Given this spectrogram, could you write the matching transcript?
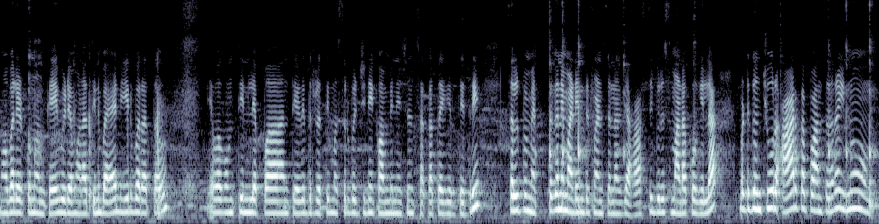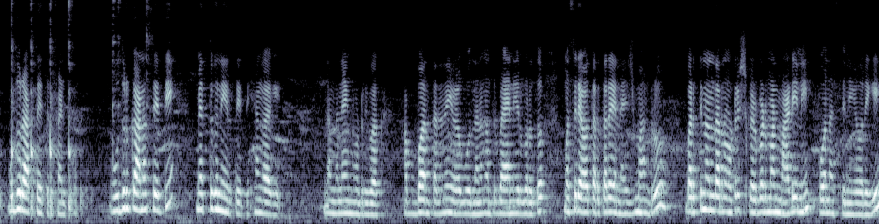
ಮೊಬೈಲ್ ಹಿಡ್ಕೊಂಡು ಒಂದು ಕೈ ವಿಡಿಯೋ ಮಾಡತ್ತೀನಿ. ಬಾಯ ನೀರು ಬರತ್ತಾವು. ಯಾವಾಗ ಒಂದು ತಿನ್ಲೆಪ್ಪ ಅಂತ ಹೇಳಿದ್ರ ಜೊತೆ ಮೊಸರು ಬಜ್ಜಿನೇ ಕಾಂಬಿನೇಷನ್ ಸಖತ್ತಾಗಿರ್ತೈತೆ ರೀ ಸ್ವಲ್ಪ ಮೆತ್ತಗನೆ ಮಾಡೀನಿ ಫ್ರೆಂಡ್ಸ್ ನಾನು ಜಾಸ್ತಿ ಬಿರುಸು ಮಾಡೋಕೆ ಹೋಗಿಲ್ಲ. ಬಟ್ ಇದೊಂದು ಚೂರು ಆರ್ತಪ್ಪ ಅಂತಂದ್ರೆ ಇನ್ನೂ ಉದುರು ಆಗ್ತೈತೆ ರೀ ಫ್ರೆಂಡ್ಸ್ ಉದುರು ಕಾಣಿಸ್ತೈತಿ, ಮೆತ್ತಗನೇ ಇರ್ತೈತಿ. ಹಾಗಾಗಿ ನಮ್ಮ ಮನೆಯಾಗ ನೋಡ್ರಿ ಇವಾಗ ಹಬ್ಬ ಅಂತಲೇ ಹೇಳ್ಬೋದು. ನನಗಂತೂ ಬ್ಯಾ ನೀರು ಬರುತ್ತೋ. ಮೊಸರು ಯಾವ ತರ್ತಾರೆ ಏನು ಯಜಮಾನ್ರು ಬರ್ತೀನಿ ಅಂದಾರ ನೋಡ್ರಿ, ಇಷ್ಟು ಗಡ್ಬಡ್ ಮಾಡಿ ಮಾಡೀನಿ. ಫೋನ್ ಹಚ್ತೀನಿ ಅವರಿಗೆ.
